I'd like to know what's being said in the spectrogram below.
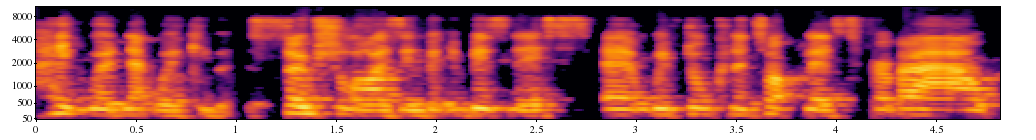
I hate the word networking, but socializing, but in business um, with Duncan and Toplis for about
